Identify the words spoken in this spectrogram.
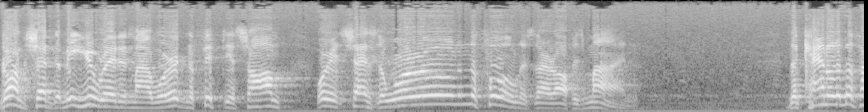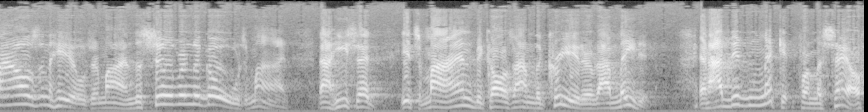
God said to me, you read in my word in the 50th Psalm where it says, the world and the fullness thereof is mine. The cattle of a thousand hills are mine. The silver and the gold is mine. Now he said, it's mine because I'm the creator. I made it. And I didn't make it for myself.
